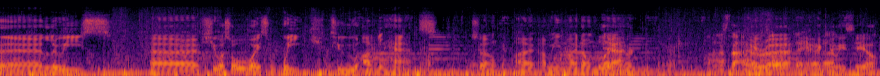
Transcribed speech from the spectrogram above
uh, Louise, uh, she was always weak to ugly hats. So I, I mean, I don't blame Yeah? her. Was that her uh, to hear that. Achilles heel?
